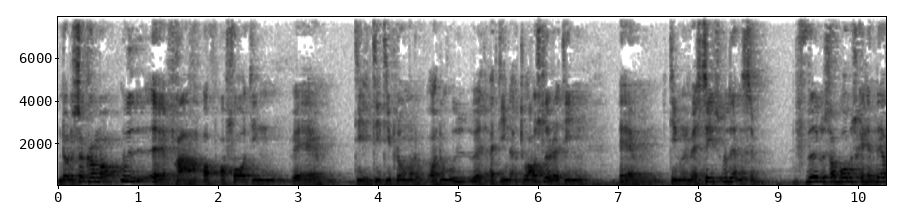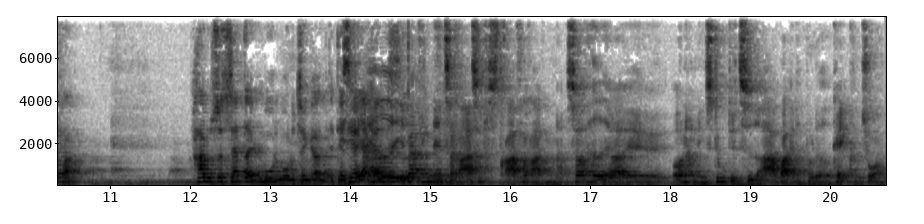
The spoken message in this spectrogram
når du så kommer ud øh, fra og, og får din, øh, de, de diplomer, og du, ud, at din, du afslutter din, øh, din universitetsuddannelse, ved du så, hvor du skal hen derfra? Har du så sat dig et mål, hvor du tænker, at det er her, jeg, jeg havde i sidde? hvert fald en interesse for strafferetten, og så havde jeg øh, under min studietid arbejdet på et advokatkontor,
